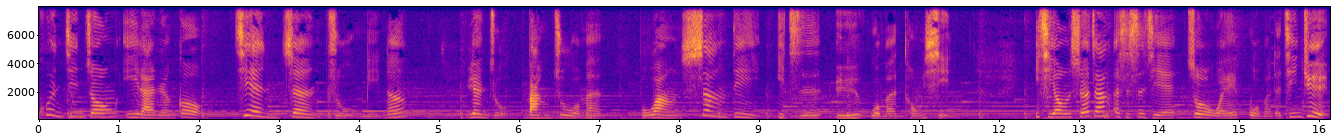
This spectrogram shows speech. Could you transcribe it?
困境中依然能够见证主名呢？愿主帮助我们，不忘上帝一直与我们同行。一起用十二章二十四节作为我们的金句：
